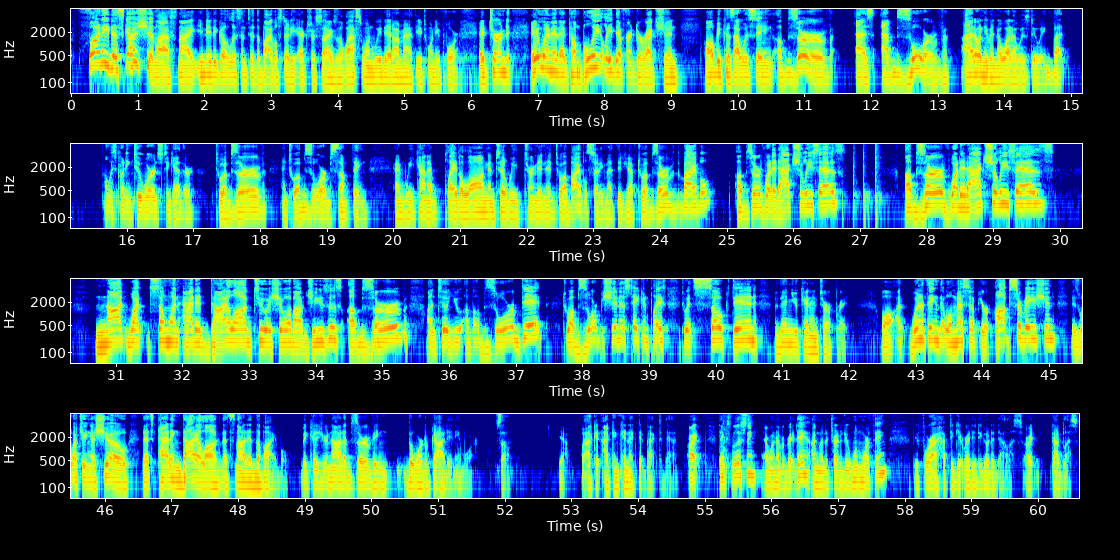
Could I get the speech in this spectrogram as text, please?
funny discussion last night. You need to go listen to the Bible study exercise, the last one we did on Matthew 24. It turned, it went in a completely different direction, all because I was saying observe as absorb. I don't even know what I was doing, but I was putting two words together to observe and to absorb something. And we kind of played along until we turned it into a Bible study method. You have to observe the Bible, observe what it actually says, observe what it actually says, not what someone added dialogue to a show about Jesus. Observe until you have absorbed it, to absorption has taken place, to it's soaked in, then you can interpret. Well, one thing that will mess up your observation is watching a show that's adding dialogue that's not in the Bible because you're not observing the Word of God anymore. So, I can I can connect it back to that. All right, thanks for listening. Everyone have a great day. I'm going to try to do one more thing before I have to get ready to go to Dallas. All right. God bless.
